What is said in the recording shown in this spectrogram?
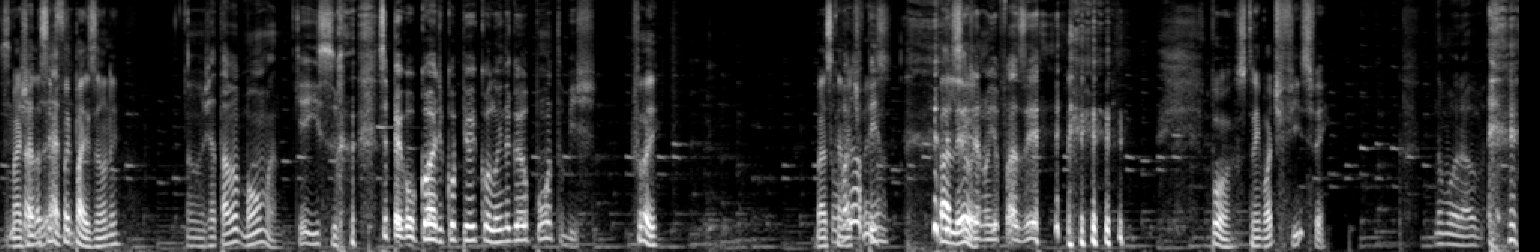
Você Mas tá ela doido? sempre foi paizão, né? Não, já tava bom, mano. Que isso. Você pegou o código, copiou e colou e ainda ganhou ponto, bicho. Foi. Então Basicamente valeu a foi pena. isso. Valeu. Você já não ia fazer. Pô, os trem mó difícil, velho. Na moral, velho.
